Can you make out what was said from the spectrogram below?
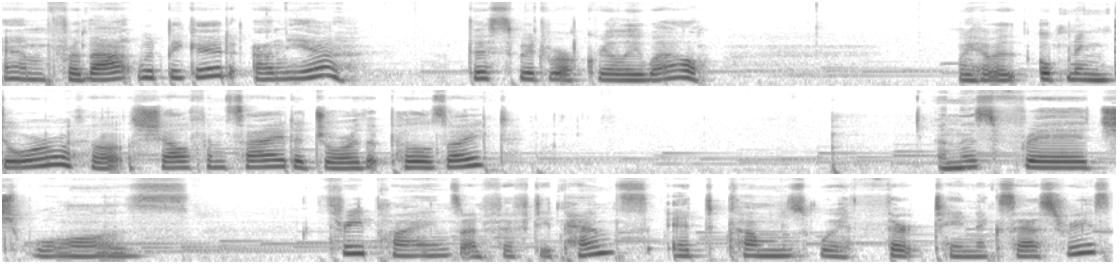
um, for that would be good. And yeah, this would work really well. We have an opening door with a little shelf inside, a drawer that pulls out. And this fridge was three pounds and fifty pence. It comes with 13 accessories.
